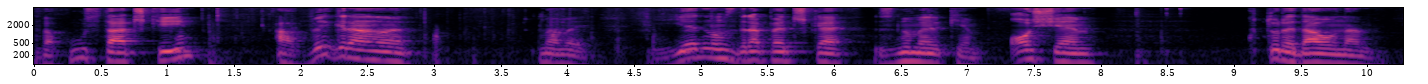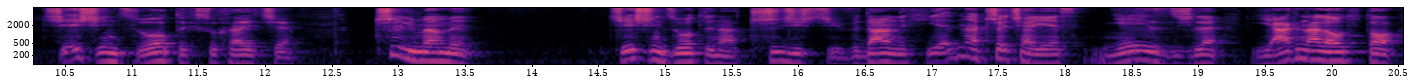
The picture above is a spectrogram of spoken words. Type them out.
dwa pustaczki, a wygrane mamy jedną zdrapeczkę z numerkiem 8, które dało nam 10 zł, słuchajcie. Czyli mamy 10 zł na 30 wydanych. 1 trzecia jest, nie jest źle. Jak na lotto,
